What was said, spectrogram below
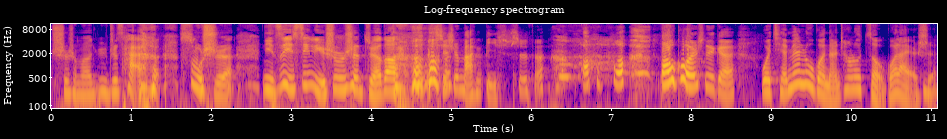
吃什么预制菜、素食，你自己心里是不是觉得？我其实蛮鄙视的，包括包括这个，我前面路过南昌路走过来也是，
